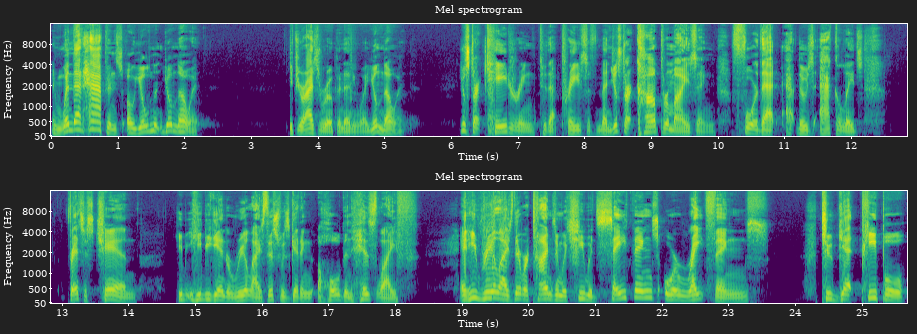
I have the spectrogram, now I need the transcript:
And when that happens, oh, you'll, you'll know it. If your eyes are open anyway, you'll know it. You'll start catering to that praise of men. You'll start compromising for that, those accolades. Francis Chan, he, he began to realize this was getting a hold in his life. And he realized there were times in which he would say things or write things to get people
